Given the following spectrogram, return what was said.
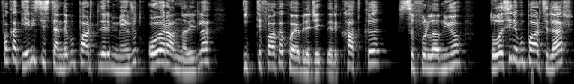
Fakat yeni sistemde bu partilerin mevcut oy oranlarıyla ittifaka koyabilecekleri katkı sıfırlanıyor. Dolayısıyla bu partiler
